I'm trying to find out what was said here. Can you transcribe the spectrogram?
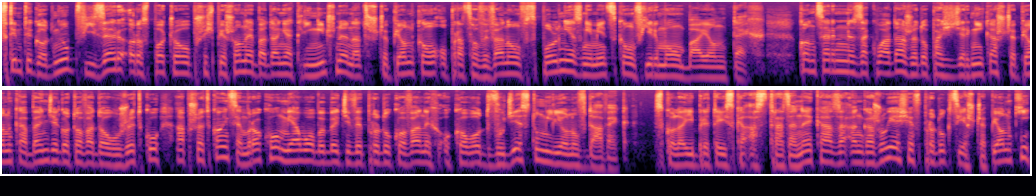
W tym tygodniu Pfizer rozpoczął przyspieszone badania kliniczne nad szczepionką opracowywaną wspólnie z niemiecką firmą BioNTech. Koncern zakłada, że do października szczepionka będzie gotowa do użytku, a przed końcem roku miałoby być wyprodukowanych około 20 milionów dawek. Z kolei brytyjska AstraZeneca zaangażuje się w produkcję szczepionki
